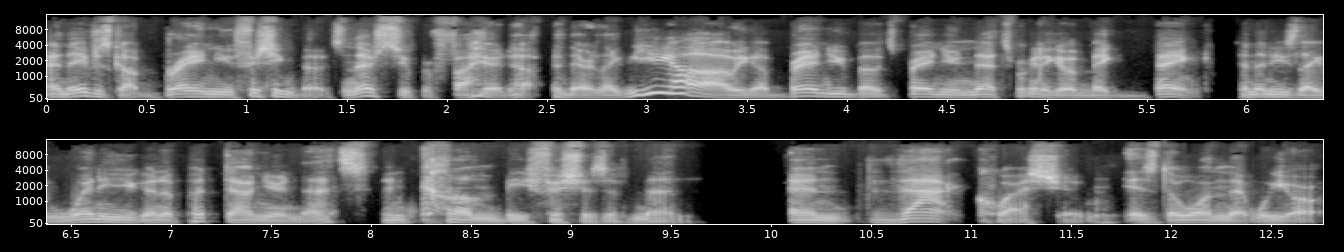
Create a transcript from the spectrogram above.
And they've just got brand new fishing boats and they're super fired up. And they're like, yeah, we got brand new boats, brand new nets. We're going to go make bank. And then he's like, when are you going to put down your nets and come be fishers of men? And that question is the one that we are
